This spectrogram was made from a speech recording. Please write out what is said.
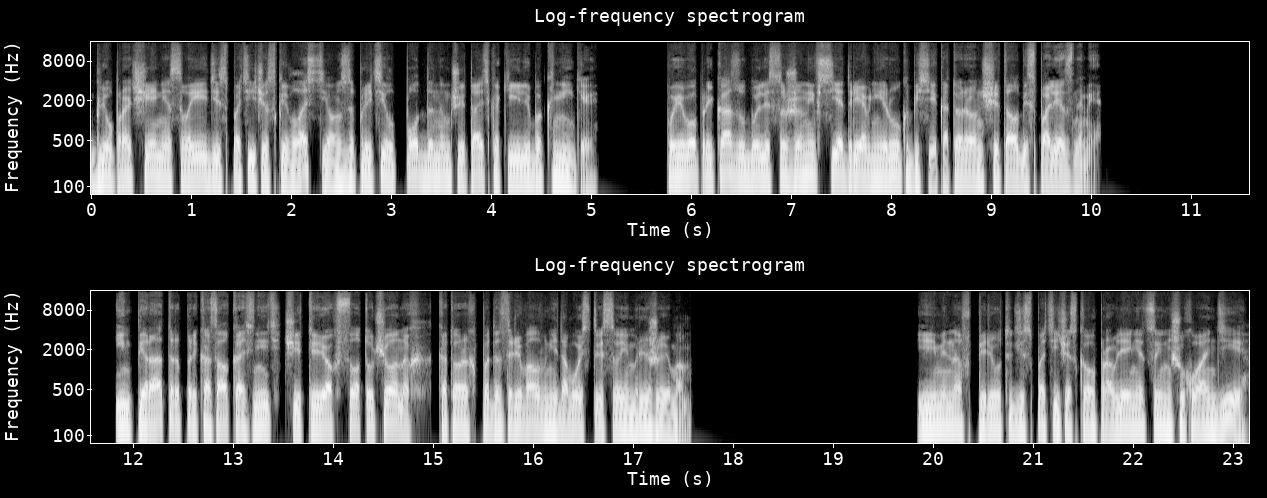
для упрочения своей деспотической власти он запретил подданным читать какие-либо книги, по его приказу были сожжены все древние рукописи, которые он считал бесполезными. Император приказал казнить 400 ученых, которых подозревал в недовольстве своим режимом. И именно в период деспотического правления Цинь Шухуанди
